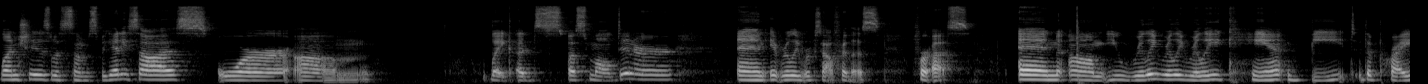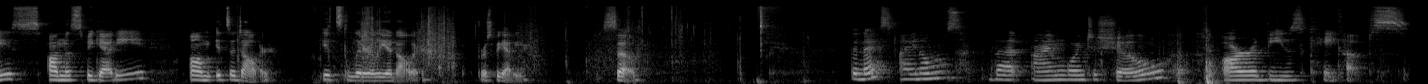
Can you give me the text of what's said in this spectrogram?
lunches with some spaghetti sauce or um like a, a small dinner and it really works out for this for us. And um you really really really can't beat the price on the spaghetti. Um it's a dollar. It's literally a dollar for spaghetti. So, the next items that I'm going to show are these K-Cups.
